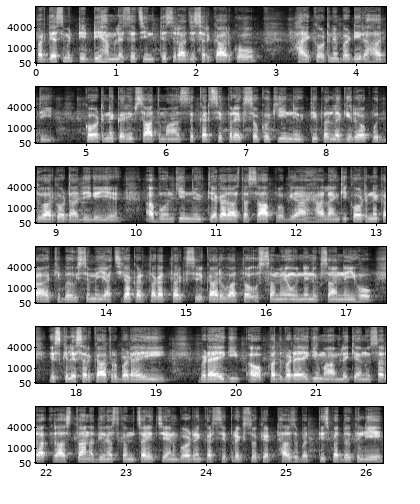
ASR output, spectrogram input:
प्रदेश में टिड्डी हमले से चिंतित राज्य सरकार को हाईकोर्ट ने बड़ी राहत दी। कोर्ट ने करीब सात माह से कृषि प्रेक्षकों की नियुक्ति पर लगी रोक बुधवार को हटा दी गई है। अब उनकी नियुक्ति का रास्ता साफ़ हो गया है। हालाँकि कोर्ट ने कहा कि भविष्य में याचिकाकर्ता का तर्क स्वीकार हुआ तो उस समय उन्हें नुकसान नहीं हो। इसके लिए सरकार पर बढ़ाएगी बढ़ाएगी पद बढ़ाएगी। मामले के अनुसार राजस्थान अधीनस्थ कर्मचारी चयन बोर्ड ने कृषि प्रेक्षकों के अट्ठारह पदों के लिए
